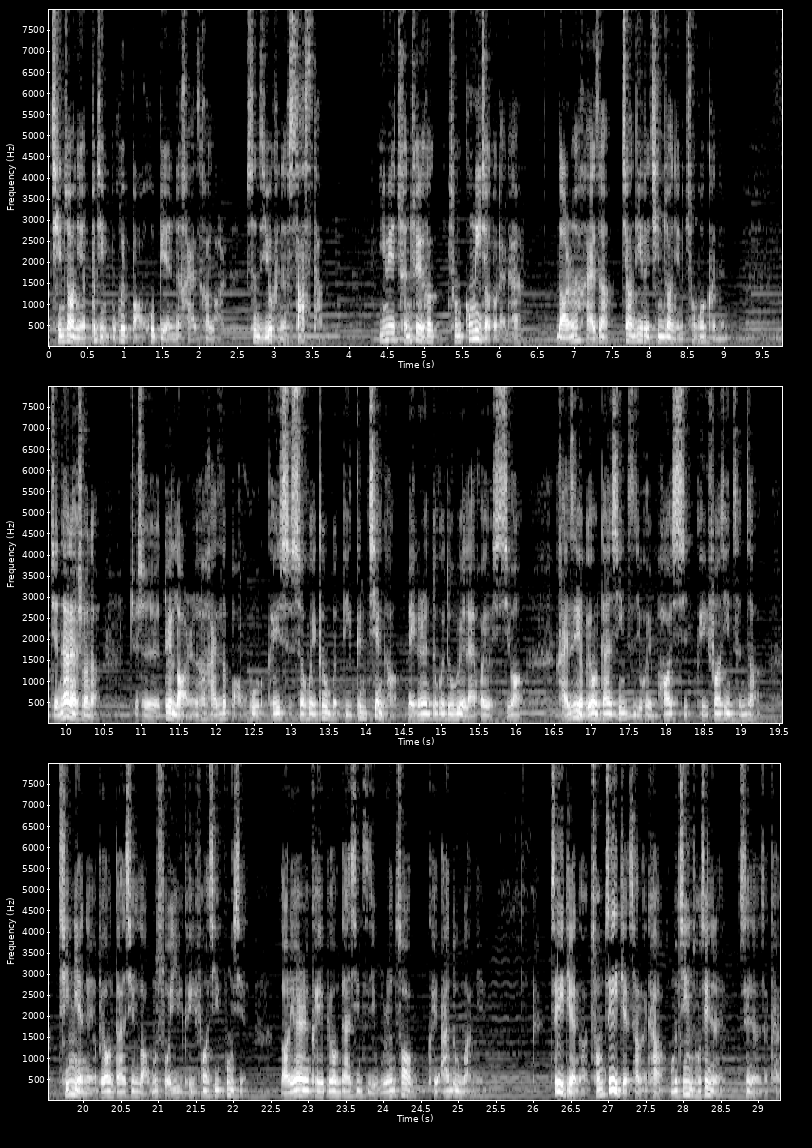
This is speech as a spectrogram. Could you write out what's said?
青壮年不仅不会保护别人的孩子和老人，甚至有可能杀死他们。因为纯粹和从功利角度来看，老人和孩子啊降低了青壮年的存活可能。简单来说呢，就是对老人和孩子的保护可以使社会更稳定、更健康，每个人都会对未来怀有希望。孩子也不用担心自己会抛弃，可以放心成长。青年呢也不用担心老无所依，可以放心奉献。老年人可以不用担心自己无人照顾，可以安度晚年。这一点呢，从这一点上来看，我们仅仅从这点上来看，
